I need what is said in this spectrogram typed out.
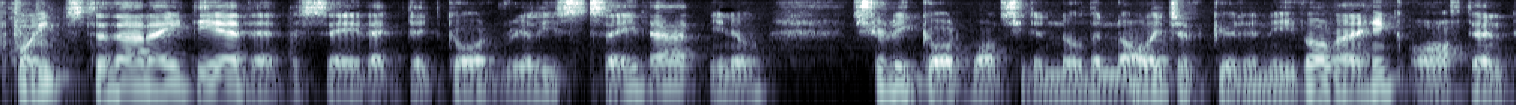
points to that idea that to say that did God really say that, you know, surely God wants you to know the knowledge of good and evil. And I think often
